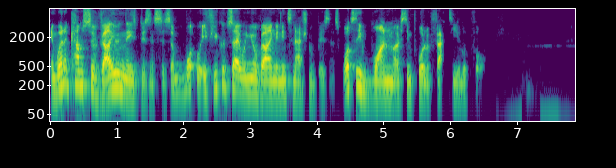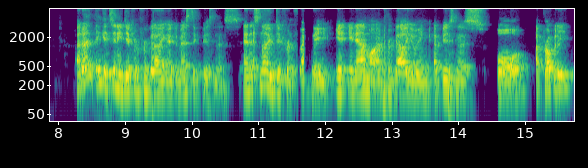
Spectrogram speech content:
And when it comes to valuing these businesses, and what if you could say when you're valuing an international business, what's the one most important factor you look for? I don't think it's any different from valuing a domestic business. And it's no different, frankly, in, in our mind from valuing a business or a property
